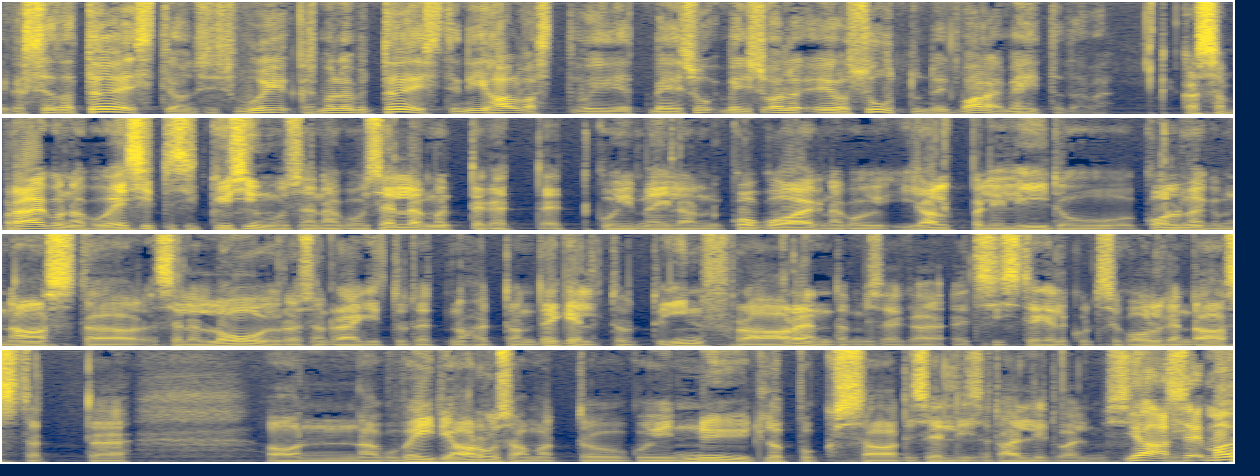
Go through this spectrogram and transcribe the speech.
ja kas seda tõesti on siis või kas me oleme tõesti nii halvasti või et me ei, me ei ole, ei ole suutnud neid varem ehitada või? Kas sa praegu nagu esitasid küsimuse nagu selle mõttega, et, et kui meil on kogu aeg nagu Jalgpalliliidu kolmekümne aasta selle loo juures on räägitud, et noh, et on tegeletud infra arendamisega, et siis tegelikult see kolmkümmend aastat äh, on nagu veidi arusaamatu, kui nüüd lõpuks saadi sellised hallid valmis. ja see, ma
